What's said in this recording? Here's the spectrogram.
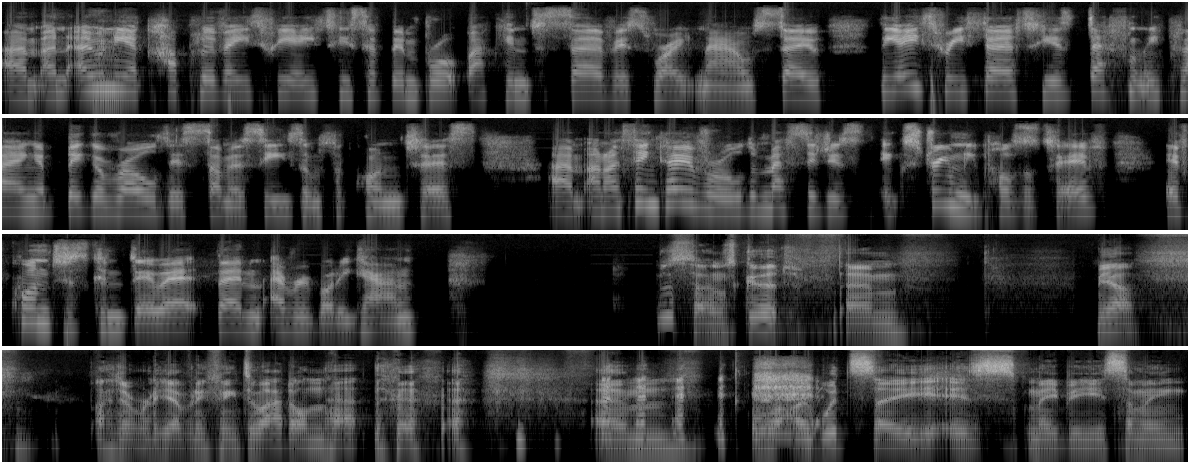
um, and only mm. a couple of A380s have been brought back into service right now. So the A330 is definitely playing a bigger role this summer season for Qantas. Um, and I think overall the message is extremely positive. If Qantas can do it, then everybody can. This sounds good. Um, yeah, I don't really have anything to add on that. um, what I would say is maybe something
